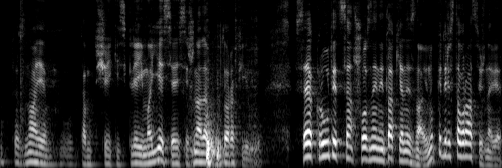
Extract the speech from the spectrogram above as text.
ну хто знає, там ще якісь клейма є, якщо ж треба, фотографірую. Все крутиться, що з нею не так, я не знаю. Ну, під реставрацію ж, мабуть.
